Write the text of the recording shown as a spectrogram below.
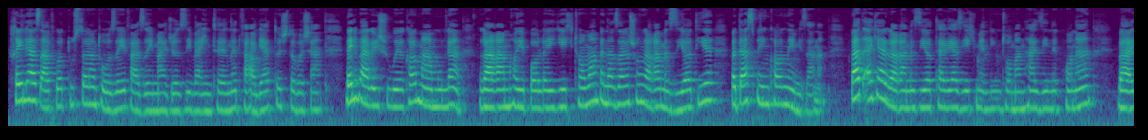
خیلی از افراد دوست دارن تو حوزه فضای مجازی و اینترنت فعالیت داشته باشن. ولی برای شروع کار معمولا رقم های بالای یک تومن به نظرشون رقم زیادیه و دست به این کار نمی‌زنن. بعد اگر رقم زیادتری از یک میلیون تومن هزینه کنن و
